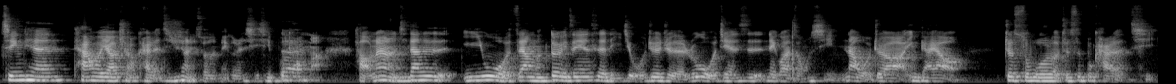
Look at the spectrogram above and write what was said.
今天他会要求要开冷气，就像你说的，每个人习性不同嘛。好，那冷气，但是以我这样对这件事的理解，我就觉得，如果我今天是内观中心，那我就要应该要就说了，就是不开冷气，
